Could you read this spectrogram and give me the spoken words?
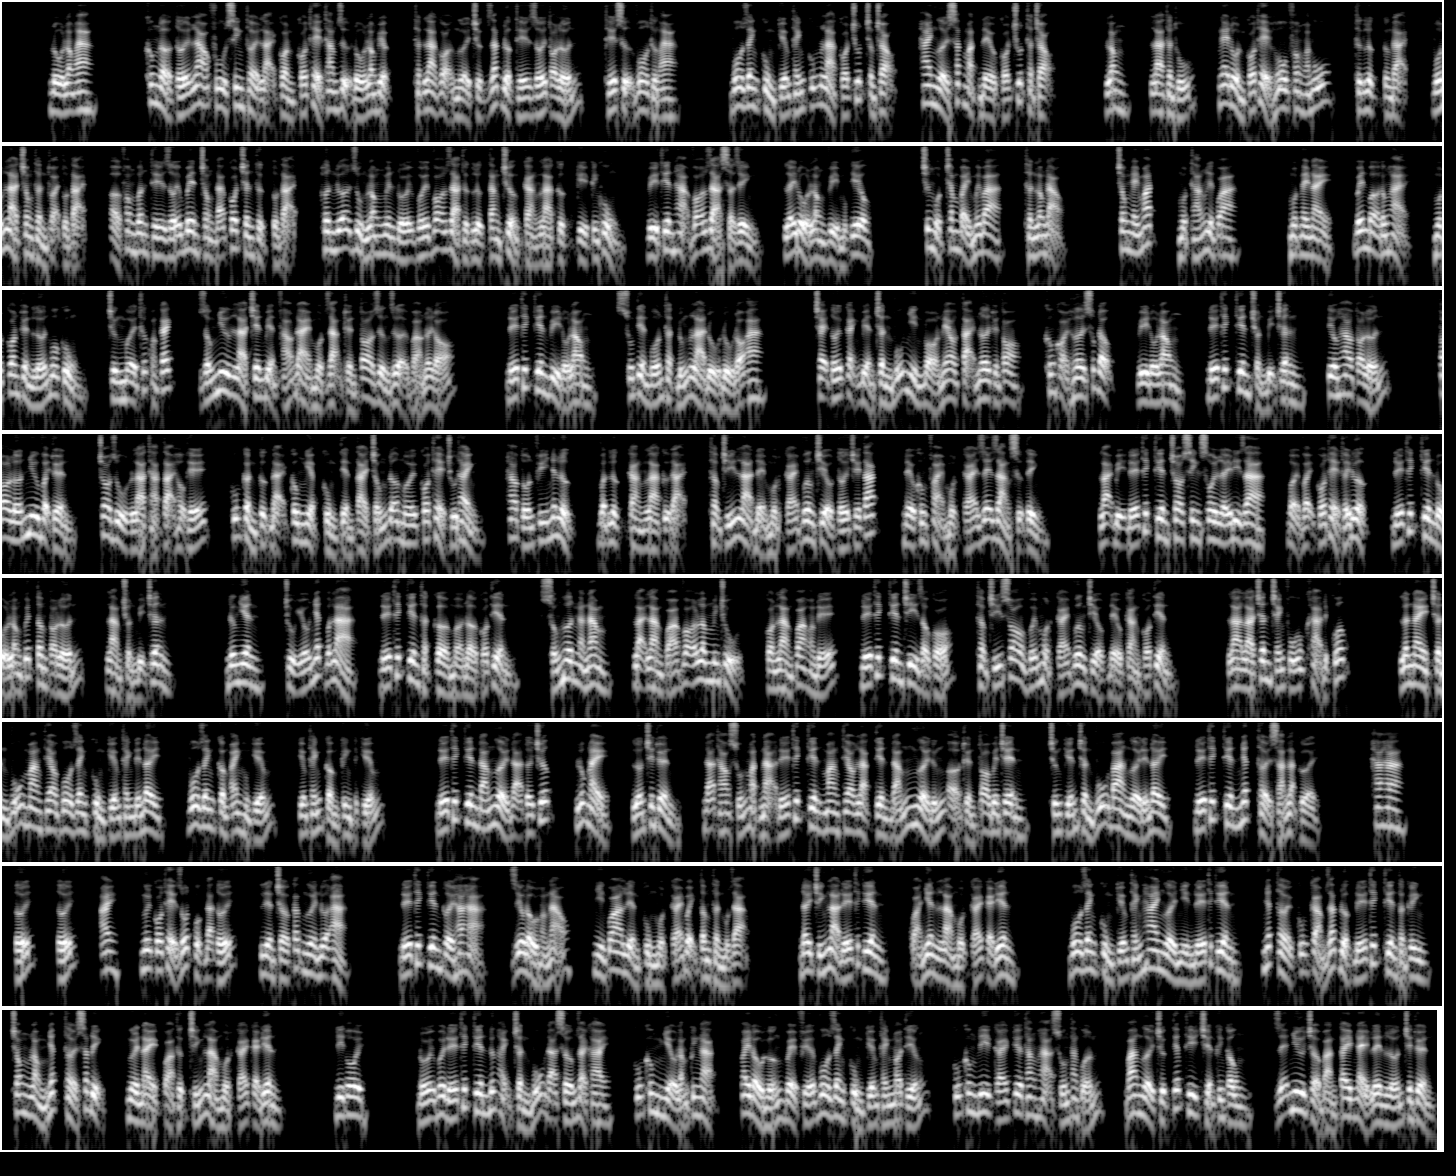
Đồ long a. Không ngờ tới lao phu sinh thời lại còn có thể tham dự đồ long việc, thật là gọi người trực giác được thế giới to lớn, thế sự vô thường a. Vô danh cùng kiếm thánh cũng là có chút trầm trọng, hai người sắc mặt đều có chút thận trọng. Long, là thần thú, nghe đồn có thể hô phong hoán vũ, thực lực cường đại vốn là trong thần thoại tồn tại, ở phong vân thế giới bên trong đã có chân thực tồn tại, hơn nữa dùng long nguyên đối với võ giả thực lực tăng trưởng càng là cực kỳ kinh khủng, vì thiên hạ võ giả sở dình, lấy đồ long vì mục tiêu. Chương một trăm bảy mươi ba, thần long đảo. Trong nháy mắt, một tháng liền qua. Một ngày này, bên bờ đông hải, một con thuyền lớn vô cùng, chừng mười thước khoảng cách, giống như là trên biển pháo đài một dạng thuyền to dừng dựa vào nơi đó. Đế thích thiên vì đồ long số tiền vốn thật đúng là đủ đủ đó a. Chạy tới cạnh biển trần vũ nhìn bỏ neo tại nơi thuyền to, không khỏi hơi xúc động, vì đồ long đế thích thiên chuẩn bị chân, tiêu hao to lớn. To lớn như vậy thuyền cho dù là thả tại hậu thế, cũng cần cực đại công nghiệp cùng tiền tài chống đỡ mới có thể trú thành, hao tốn phí nhân lực, vật lực càng là cự đại, thậm chí là để một cái vương triều tới chế tác, đều không phải một cái dễ dàng sự tình. Lại bị đế thích thiên cho sinh sôi lấy đi ra, bởi vậy có thể thấy được, đế thích thiên đổ lòng quyết tâm to lớn, làm chuẩn bị chân. Đương nhiên, chủ yếu nhất vẫn là, đế thích thiên thật cờ mở nở có tiền, sống hơn ngàn năm, lại làm quá võ lâm minh chủ, còn làm qua hoàng đế đế thích thiên tri giàu có, thậm chí so với một cái vương triều đều càng có tiền. Là là chân chánh phú khả địch quốc. Lần này trần vũ mang theo vô danh cùng kiếm thánh đến đây vô danh cầm anh hùng kiếm kiếm thánh cầm kinh tịch kiếm. Đế thích thiên đám người đã tới trước, lúc này, lớn trên thuyền, đã tháo xuống mặt nạ đế thích thiên mang theo lạc tiên đám người đứng ở thuyền to bên trên, chứng kiến trần vũ ba người đến đây, đế thích thiên nhất thời sán lạc cười. Ha ha. Tới tới, ai, ngươi có thể rốt cuộc đã tới, liền chờ các ngươi nữa à? Đế thích thiên cười ha hả diêu đầu hoàng não, nhìn qua liền cùng một cái bệnh tâm thần một dạng. Đây chính là đế thích thiên, quả nhiên là một cái kẻ điên. Vô danh cùng kiếm thánh hai người nhìn đế thích thiên, nhất thời cũng cảm giác được đế thích thiên thần kinh, trong lòng nhất thời xác định, người này quả thực chính là một cái kẻ điên đi thôi. Đối với đế thích thiên đức hạnh trần vũ đã sớm giải khai, cũng không nhiều lắm kinh ngạc, quay đầu hướng về phía vô danh cùng kiếm thánh nói tiếng, cũng không đi cái kia thăng hạ xuống thang quấn, ba người trực tiếp thi triển kinh công, dễ như chở bàn tay nhảy lên lớn trên thuyền.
